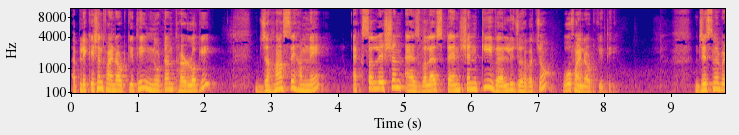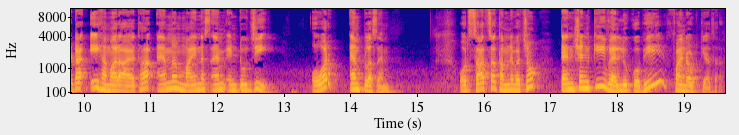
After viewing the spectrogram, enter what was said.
एप्लीकेशन फाइंड आउट की थी न्यूटन थर्ड लॉ की, जहाँ से हमने acceleration as well as tension की वैल्यू जो है बच्चों, वो फाइंड आउट की थी। जिसमें बेटा ए हमारा आया था M minus M into G over M plus M. और साथ साथ हमने बच्चों टेंशन की वैल्यू को भी फाइंड आउट किया था।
